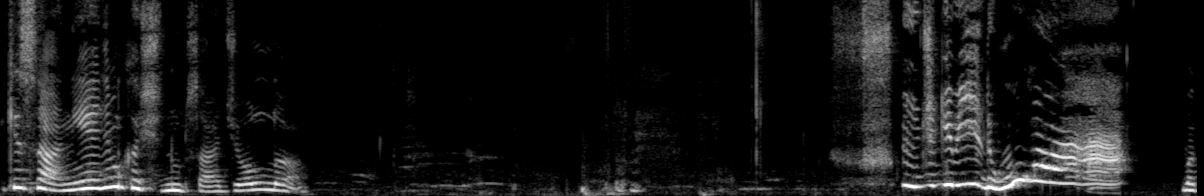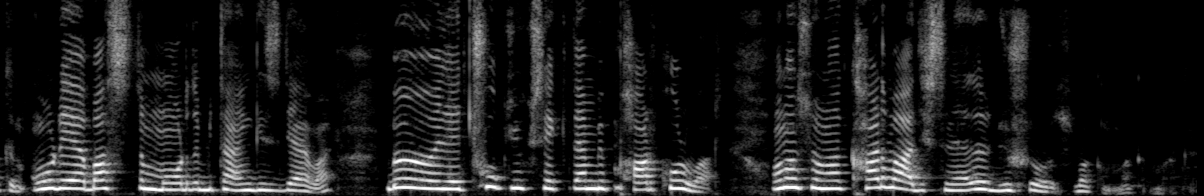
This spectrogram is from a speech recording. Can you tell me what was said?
İki saniye elimi kaşıdım sadece oğlum. Üç gibiydi. Huaa! Bakın oraya bastım orada bir tane gizli yer var. Böyle çok yüksekten bir parkur var. Ondan sonra kar vadisine de düşüyoruz. Bakın bakın bakın.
